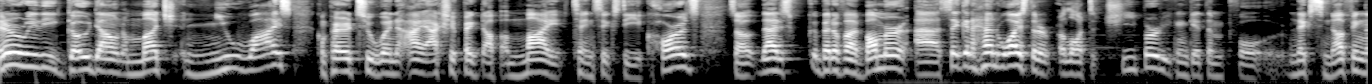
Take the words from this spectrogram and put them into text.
didn't really go down much new wise compared to when I actually picked up my 1060 cards. So that is a bit of a bummer. Uh, second hand wise, they're a lot cheaper. You can get them for next to nothing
